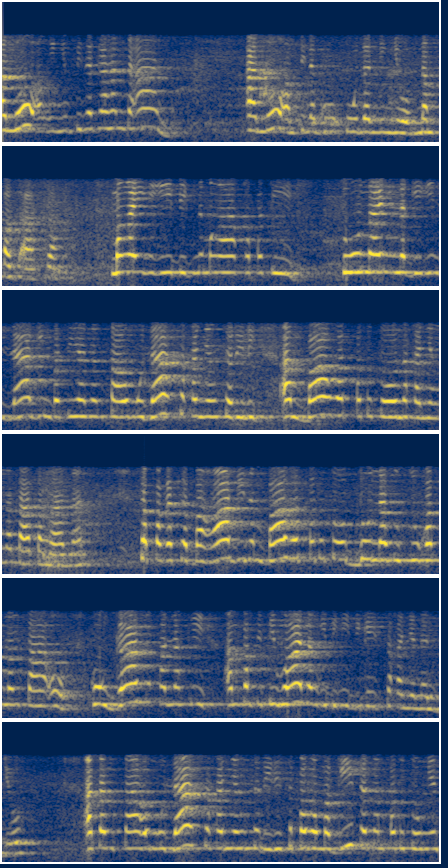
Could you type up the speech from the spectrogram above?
Ano ang inyong pinaghahandaan? Ano ang pinag-uukulan ninyo ng pag-asa? Mga iniibig na mga kapatid, tunay na nagiging laging basihan ng tao mula sa kanyang sarili ang bawat patuto na kanyang natatanganan. Sapagat sa bahagi ng bawat patuto, doon nasusukat ng tao kung gaano kalaki ang pagtitiwalang ibinibigay sa kanya ng Diyos. At ang tao mula sa kanyang sarili sa pamamagitan ng patutong yan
